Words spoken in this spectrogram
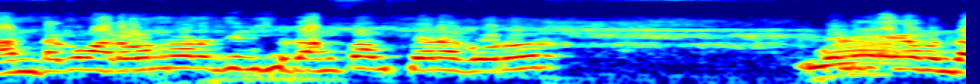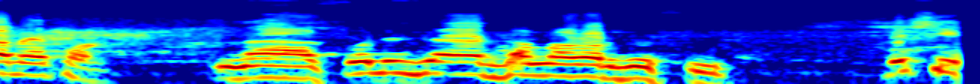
দামটা কম আর অন্য অন্য জিনিসের দাম কম সেরা গরুর। কেমন দাম এখন? না কলিজার দাম আবার বেশি। বেশি?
